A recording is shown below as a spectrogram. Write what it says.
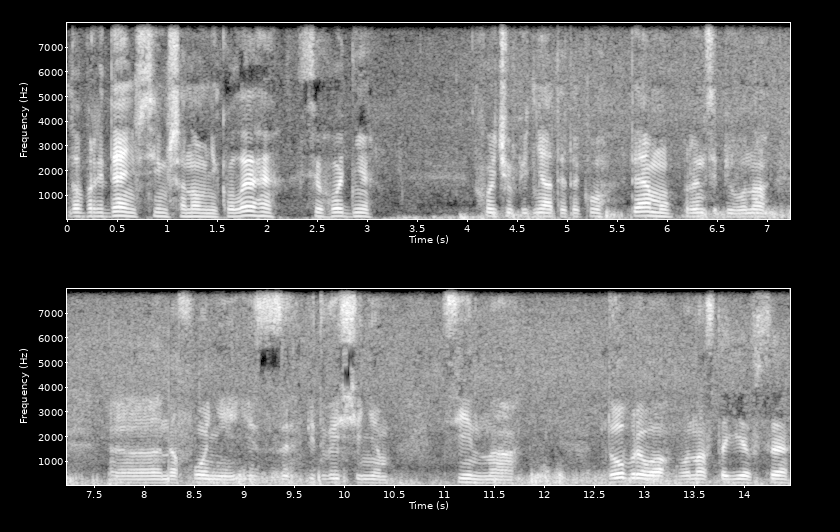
Добрий день всім, шановні колеги. Сьогодні хочу підняти таку тему. В принципі, вона е, на фоні із підвищенням цін на добрива. Вона стає все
